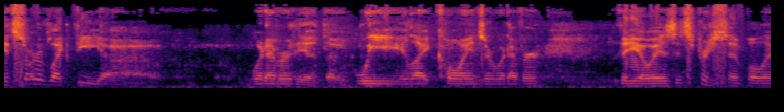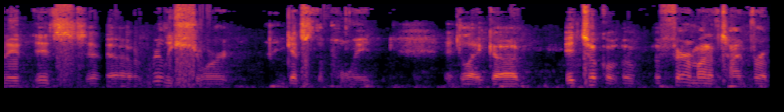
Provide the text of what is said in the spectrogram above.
it's sort of like the uh, whatever the the we like coins or whatever video is. It's pretty simple and it it's uh, really short. It gets to the point, and like uh, it took a, a fair amount of time for a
